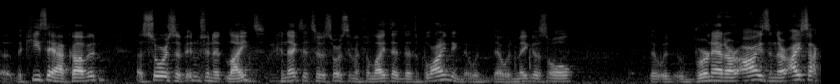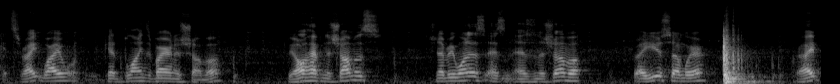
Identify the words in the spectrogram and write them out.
uh, the Kisei Hakavod, a source of infinite light, connected to a source of infinite light that, that's blinding, that would that would make us all, that would burn out our eyes and their eye sockets, right? Why won't we get blinded by our neshama? We all have neshamas. Each and every one us has, has a neshama right here somewhere, right?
